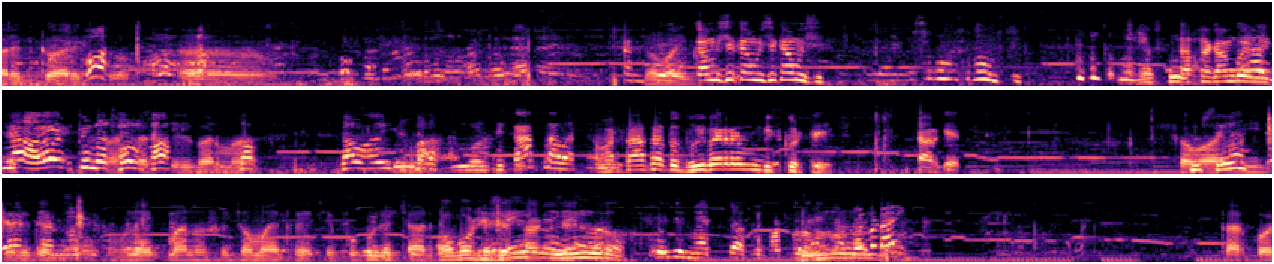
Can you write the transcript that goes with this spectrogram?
আরেকটু আরেকটু কামিছে কামিছে কামিছে। চাচা কাম করে নিছে। সিলভার মাছ। বলছি কাতলা বাচ্চা আমার চাচা তো দুইবার মিস করছে। টার্গেট সবাই ভিতরে দেখছে। অনেক মানুষ জমায়েত হয়েছে পুকুরের চার অবশেষে success। ওই যে ম্যাচটা আছে তারপর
